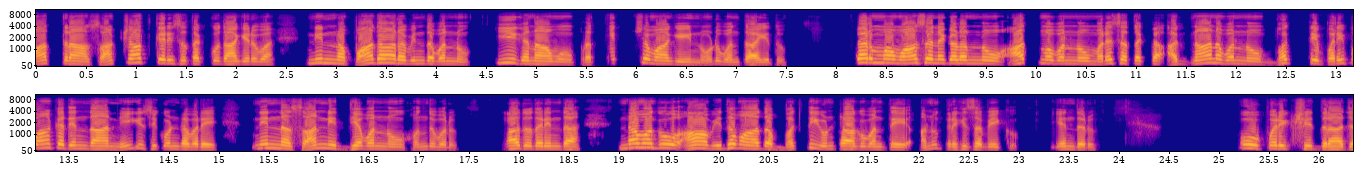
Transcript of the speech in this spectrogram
ಮಾತ್ರ ಸಾಕ್ಷಾತ್ಕರಿಸತಕ್ಕುದಾಗಿರುವ ನಿನ್ನ ಪಾದಾರವಿಂದವನ್ನು ಈಗ ನಾವು ಪ್ರತ್ಯಕ್ಷವಾಗಿ ನೋಡುವಂತಾಯಿತು. ಕರ್ಮ ವಾಸನೆಗಳನ್ನು, ಆತ್ಮವನ್ನು ಮರೆಸತಕ್ಕ ಅಜ್ಞಾನವನ್ನು ಭಕ್ತಿ ಪರಿಪಾಕದಿಂದ ನೀಗಿಸಿಕೊಂಡವರೇ ನಿನ್ನ ಸಾನ್ನಿಧ್ಯವನ್ನು ಹೊಂದುವರು. ಆದುದರಿಂದ ನಮಗೂ ಆ ವಿಧವಾದ ಭಕ್ತಿಯುಂಟಾಗುವಂತೆ ಅನುಗ್ರಹಿಸಬೇಕು, ಎಂದರು. ಓ ಪರೀಕ್ಷಿದ್ ರಾಜ,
